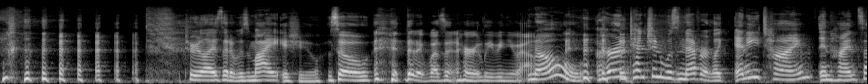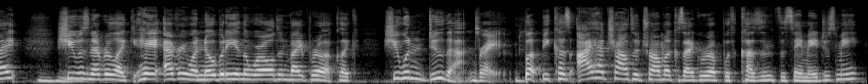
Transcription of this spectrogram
to realize that it was my issue. So that it wasn't her leaving you out. no, her intention was never like any time in hindsight, she mm-hmm. was never like, "Hey, everyone, nobody in the world invite Brooke." Like she wouldn't do that, Right. But because I had childhood trauma because I grew up with cousins the same age as me,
